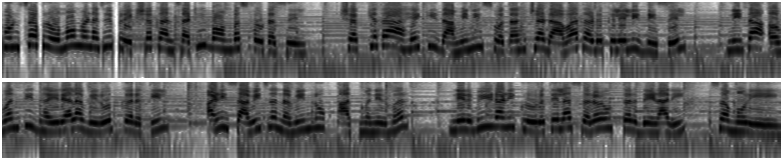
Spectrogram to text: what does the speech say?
पुढचा प्रोमो म्हणजे प्रेक्षकांसाठी बॉम्बस्फोट असेल. शक्यता आहे की दामिनी स्वतःच्या डावात अडकलेली दिसेल नीता अवंती धैर्याला विरोध करतील आणि सावीचं नवीन रूप आत्मनिर्भर निर्भीड आणि क्रूरतेला सरळ उत्तर देणारी समोर येईल.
